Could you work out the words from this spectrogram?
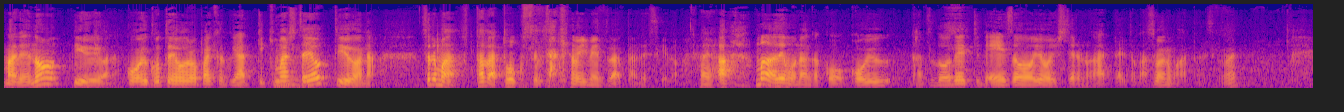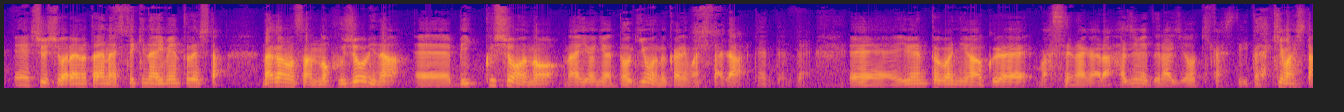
までのっていうようなこういうことをヨーロッパ企画やってきましたよっていうような、それまあただトークするだけのイベントだったんですけど、はいあまあでもなんかこうこういう活動でって言って映像を用意してるのがあったりとかそういうのもあったんですけどね。えー終始笑いの絶えない素敵なイベントでした長野さんの不条理な、えービッグショーの内容には度肝を抜かれましたが点点点えーイベント後には遅ればせながら初めてラジオを聞かせていただきました。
